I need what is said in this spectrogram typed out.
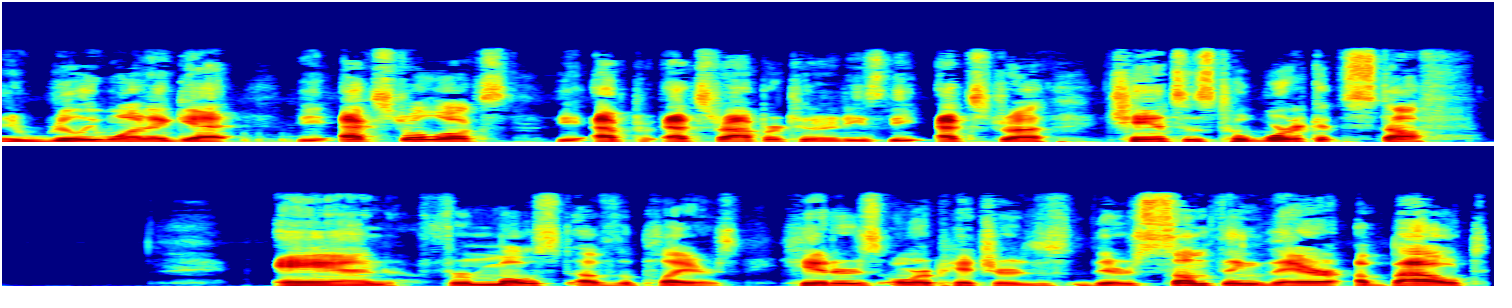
They really want to get the extra looks, the extra opportunities, the extra chances to work at stuff. And for most of the players, hitters or pitchers, there's something there about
